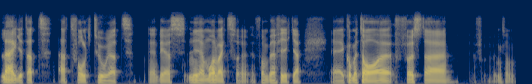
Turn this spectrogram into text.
läget att, att folk tror att eh, deras nya målvakt från Benfica eh, kommer ta eh, första liksom,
